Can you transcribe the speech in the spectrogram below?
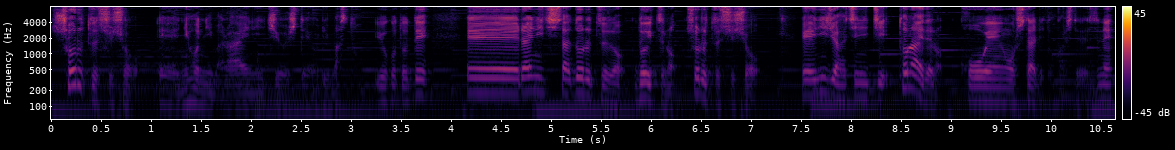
ショルツ首相、えー、日本に今来日をしておりますということで、えー、来日したドルツの、ドイツのショルツ首相、えー、28日、都内での講演をしたりとかしてですね、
